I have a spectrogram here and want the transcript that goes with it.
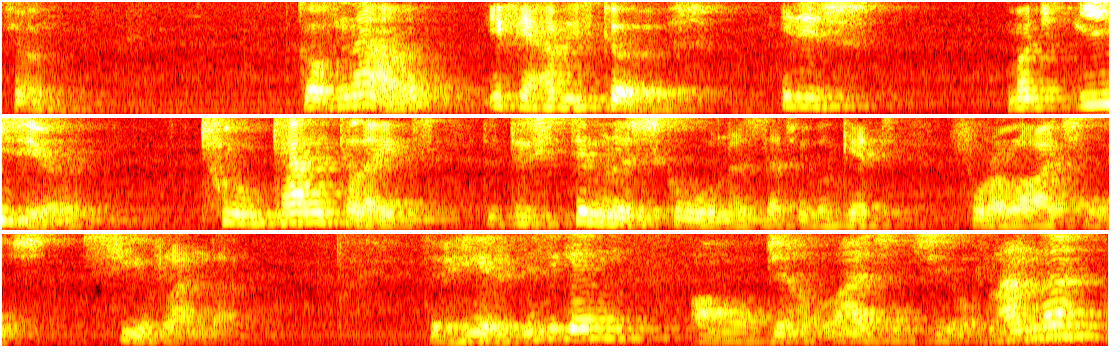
So, because now, if you have these curves, it is much easier to calculate the three stimulus coordinates that we will get for a light source C of lambda. So here it is again, our general light source C of lambda.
